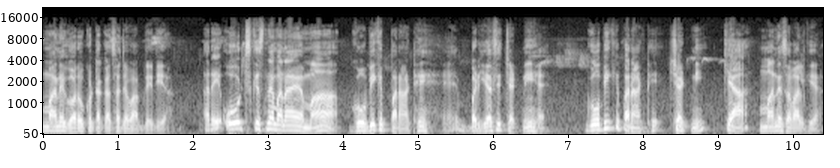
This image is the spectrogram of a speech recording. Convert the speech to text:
माँ ने गौरव को टका सा जवाब दे दिया। अरे ओट्स किसने बनाया माँ? गोभी के पराठे हैं, बढ़िया सी चटनी है। गोभी के पराठे, चटनी? क्या? माँ ने सवाल किया।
